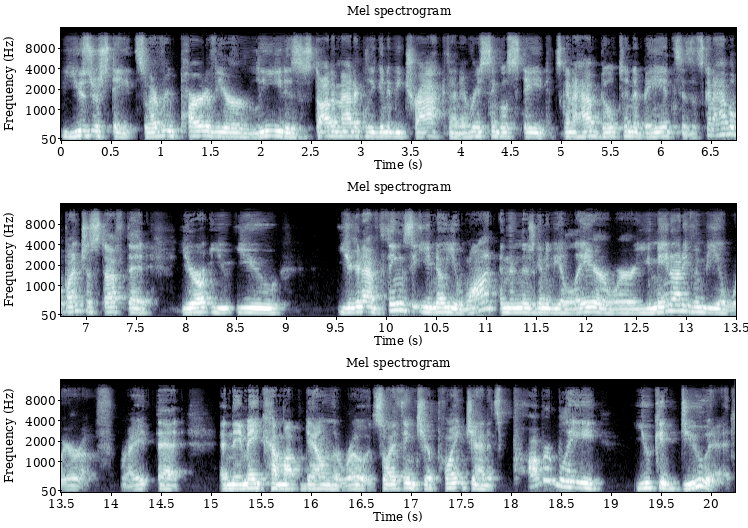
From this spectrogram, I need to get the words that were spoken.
user state. So every part of your lead is automatically going to be tracked on every single state. It's going to have built in abeyances. It's going to have a bunch of stuff that you're you you you're going to have things that you know you want and then there's going to be a layer where you may not even be aware of right? That and they may come up down the road. So i think to your point jen it's probably you could do it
